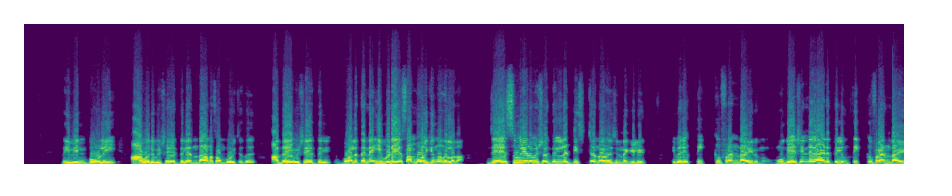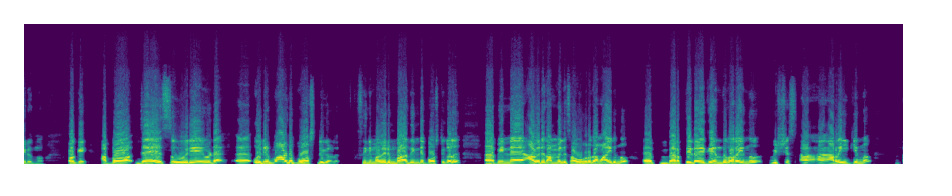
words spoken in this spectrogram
നിവിൻ പോളി ആ ഒരു വിഷയത്തിൽ എന്താണ് സംഭവിച്ചത്? അതേ വിഷയത്തിൽ പോലെ തന്നെ ഇവിടെയും സംഭവിക്കുന്നു എന്നുള്ളതാ ജയസൂര്യയുടെ വിഷയത്തിലുള്ള ടിസ്റ്റ് എന്താന്ന് വെച്ചിട്ടുണ്ടെങ്കിൽ ഇവർ തിക്ക് ഫ്രണ്ട് ആയിരുന്നു. മുകേഷിന്റെ കാര്യത്തിലും തിക്ക് ഫ്രണ്ട് ആയിരുന്നു. ഓക്കെ അപ്പോ ജയസൂര്യയുടെ ഒരുപാട് പോസ്റ്റുകൾ സിനിമ വരുമ്പോ അതിന്റെ പോസ്റ്റുകൾ പിന്നെ അവർ തമ്മിൽ സൗഹൃദമായിരുന്നു. ബർത്ത്ഡേക്ക് എന്ത് പറയുന്നു? വിഷസ് അറിയിക്കുന്നു.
